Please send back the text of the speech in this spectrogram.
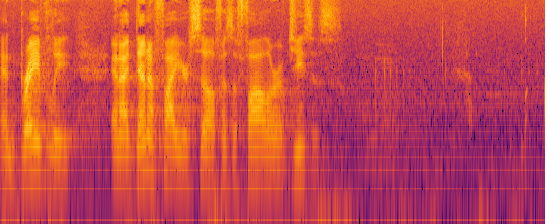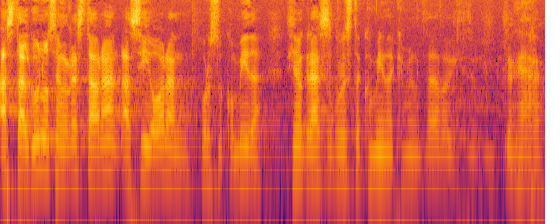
and bravely and identify yourself as a follower of Jesus. Hasta algunos en el restaurante así oran por su comida. Señor, gracias por esta comida que me has dado.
